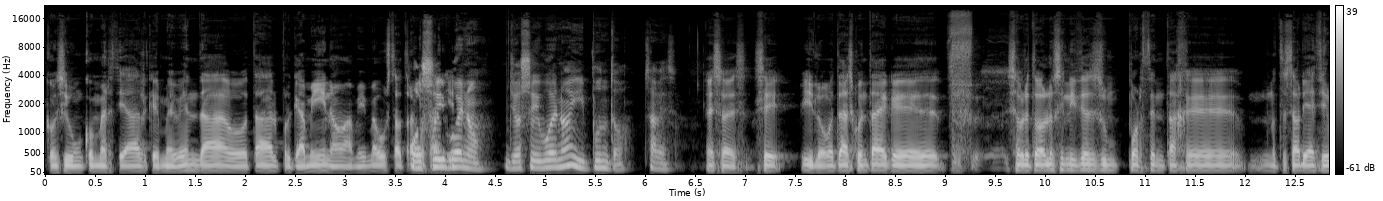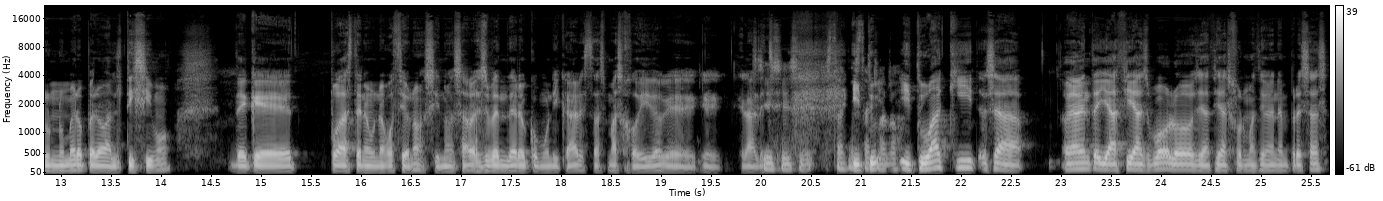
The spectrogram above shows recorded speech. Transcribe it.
consigo un comercial que me venda o tal, porque a mí no, a mí me gusta otra cosa. O soy bueno, yo soy bueno y punto, ¿sabes? Eso es, sí. Y luego te das cuenta de que, sobre todo en los inicios, es un porcentaje, no te sabría decir un número, pero altísimo, de que puedas tener un negocio no. Si no sabes vender o comunicar, estás más jodido que, la leche. Sí, sí, sí. Está, y, tú, y tú aquí, o sea, obviamente ya hacías bolos, ya hacías formación en empresas,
